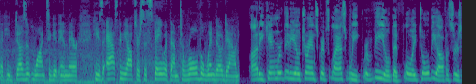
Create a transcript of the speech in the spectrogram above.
that he doesn't want to get in there. He's asking the officers to stay with them, to roll the window down. Body camera video transcripts last week revealed that Floyd told the officers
